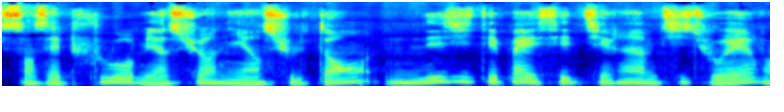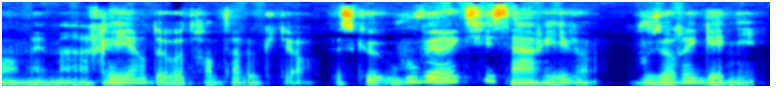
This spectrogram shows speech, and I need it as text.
sans être lourd bien sûr ni insultant, n'hésitez pas à essayer de tirer un petit sourire, voire même un rire de votre interlocuteur. Parce que vous verrez que si ça arrive, vous aurez gagné.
